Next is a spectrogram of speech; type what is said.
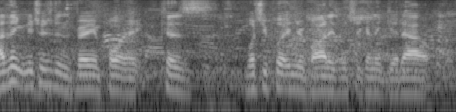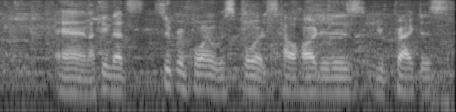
I think nutrition is very important because what you put in your body is what you're going to get out. And I think that's super important with sports, how hard it is. You practice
